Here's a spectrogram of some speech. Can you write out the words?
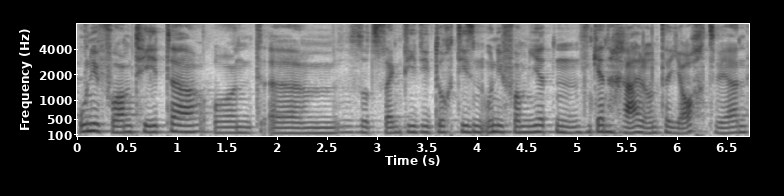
Uniformtäter und ähm, sozusagen die, die durch diesen uniformierten General unterjocht werden,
